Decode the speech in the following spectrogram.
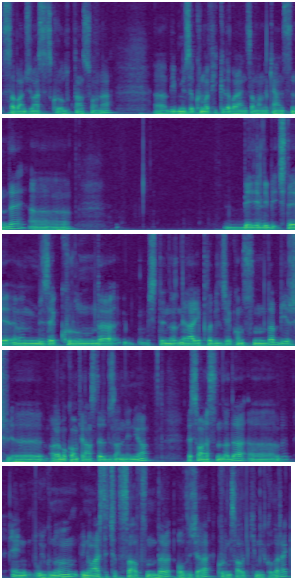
Sabancı Üniversitesi kurulduktan sonra e, bir müze kurma fikri de var aynı zamanda kendisinde. Ee, belirli bir işte e, müze kurulumunda işte neler yapılabileceği konusunda bir arama konferansları düzenleniyor ve sonrasında da e, en uygunun üniversite çatısı altında olacağı kurumsal kimlik olarak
